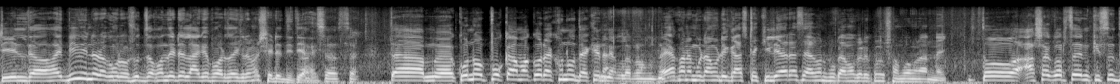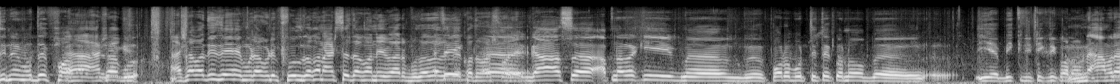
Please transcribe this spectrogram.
টিল দেওয়া হয় বিভিন্ন রকমের ওষুধ যখন যেটা লাগে পর্যায়ক্রমে সেটা দিতে হয়। আচ্ছা আচ্ছা। তা কোনো পোকামাকড় এখনও দেখেন না আল্লাহর রহমতে? এখন মোটামুটি গাছটা ক্লিয়ার আছে এখন পোকা মাকড়ের কোনো সম্ভাবনা নাই। তো আশা করছেন কিছুদিনের মধ্যে ফল হ্যাঁ, আসবে আশা নাকি? আশাবাদী যে মোটামুটি ফুল যখন আসছে তখন এবার বোঝা যাবে যে কত মাস আচ্ছা, পরে। গাছ আপনারা কি পরবর্তীতে কোনো ইয়ে বিক্রি টিক্রি করার মানে আমরা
